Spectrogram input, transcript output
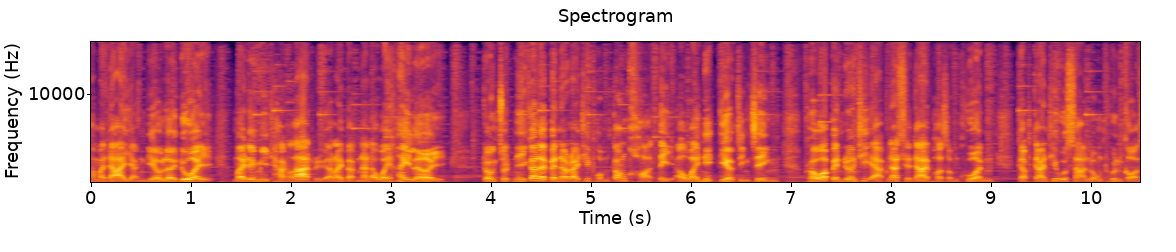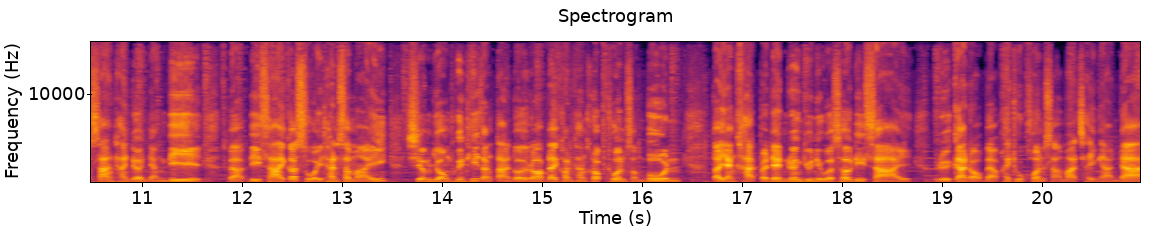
ธรรมดาอย่างเดียวเลยด้วย ไม่ได้มีทางลาดหรืออะไรแบบนั้นเอาไว้ให้เลย รงจุดนี้ก็เลยเป็นอะไรที่ผมต้องขอติเอาไว้นิดเดียวจริง ๆ เพราะว่าเป็นเรื่องที่แอบน่าเสียดายพอสมควร กับการที่อุตสาห์ลงทุนก่อสร้างทางเดินอย่างดี แบบดีไซน์ก็สวยทันสมัย เชื่อมโยงพื้นที่ต่างๆ โดยรอบได้ค่อนข้างครบถ้วนสมบูรณ์ แต่ยังขาดประเด็นเรื่อง universal design หรือการออกแบบให้ทุกคนสามารถใช้งานได้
